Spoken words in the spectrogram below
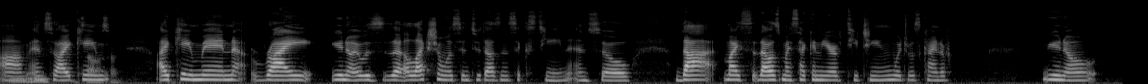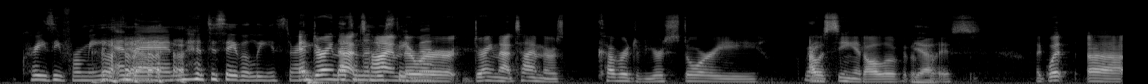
um, and so I came awesome. I came in right you know it was the election was in 2016, and so that my that was my second year of teaching, which was kind of you know crazy for me, and then to say the least, right? And during That's that time, there were during that time there was coverage of your story. I was seeing it all over the Yeah. place. Like what? Uh,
